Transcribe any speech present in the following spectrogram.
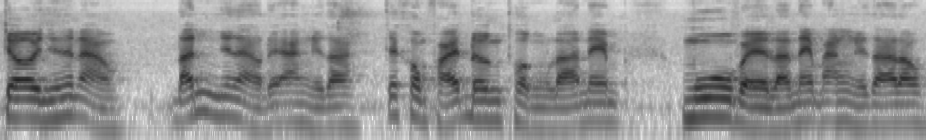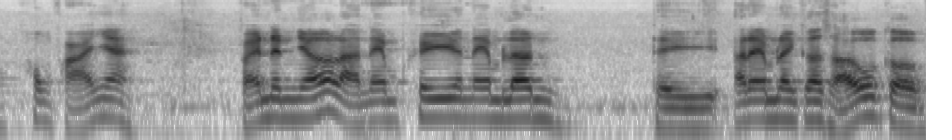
chơi như thế nào đánh như thế nào để ăn người ta. Chứ không phải đơn thuần là anh em mua về là anh em ăn người ta đâu. Không phải nha. Phải nên nhớ là anh em khi anh em lên thì anh em lên cơ sở của cường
